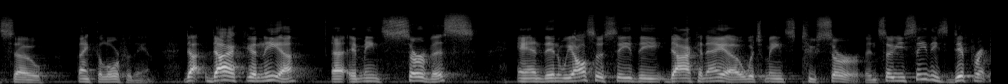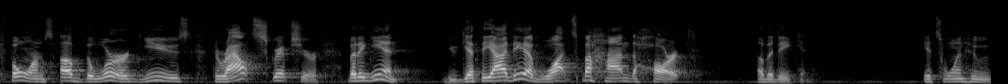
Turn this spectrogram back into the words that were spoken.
so, thank the Lord for them. Di- diakonia, uh, it means service. And then we also see the diakoneo, which means to serve. And so you see these different forms of the word used throughout Scripture. But again, you get the idea of what's behind the heart of a deacon. It's one who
